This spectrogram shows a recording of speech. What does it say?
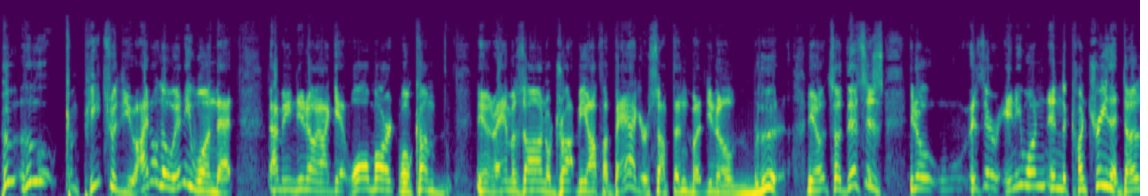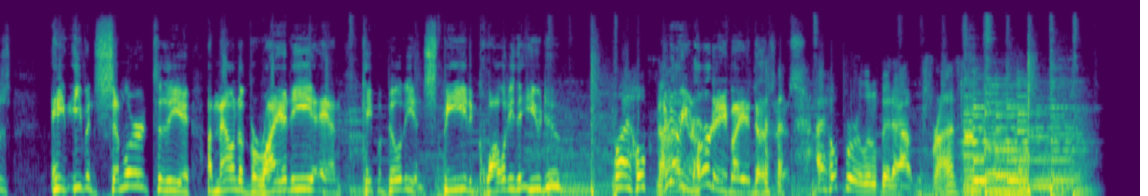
Who who competes with you. I don't know anyone that. I mean, you know, I get Walmart will come, you know, Amazon will drop me off a bag or something, but you know, bleh, you know. So this is, you know, is there anyone in the country that does? even similar to the amount of variety and capability and speed and quality that you do? Well, I hope not. I've never even heard anybody that does this. I hope we're a little bit out in front.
